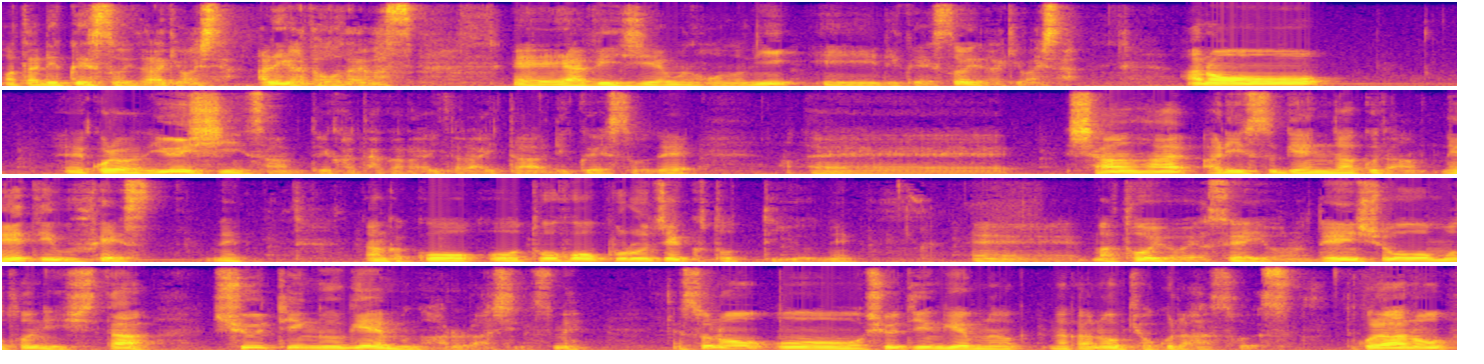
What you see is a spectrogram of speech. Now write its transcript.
またリクエストをいただきました。ありがとうございます、えー、AirBGM の方にリクエストをいただきました。あのーえーこれはねゆいしんさんという方からいただいたリクエストで、えー上海アリス弦楽団ネイティブフェイスね。なんかこう東方プロジェクトっていうね、えーまあ、東洋や西洋の伝承をもとにしたシューティングゲームがあるらしいですね。そのシューティングゲームの中の曲だそうです。これはあの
